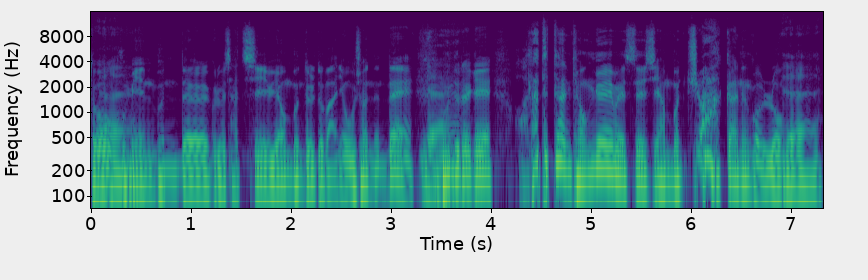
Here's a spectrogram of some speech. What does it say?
또 네. 구민분들 그리고 자치위원분들도 많이 오셨는데 예. 분들에게 어, 따뜻한 격려의 메시지 한번 쫙 가는 걸로 예.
